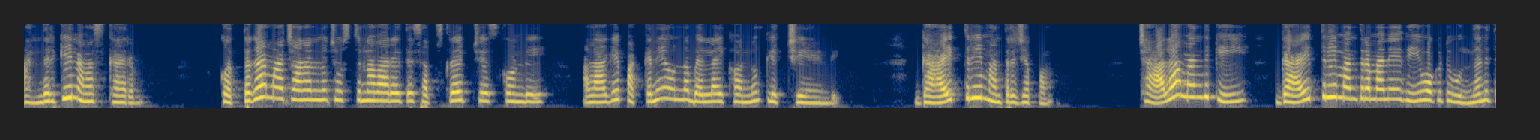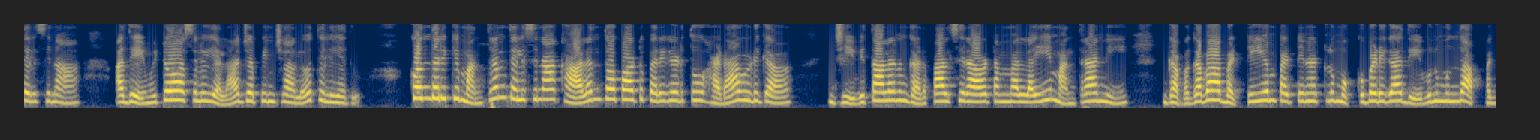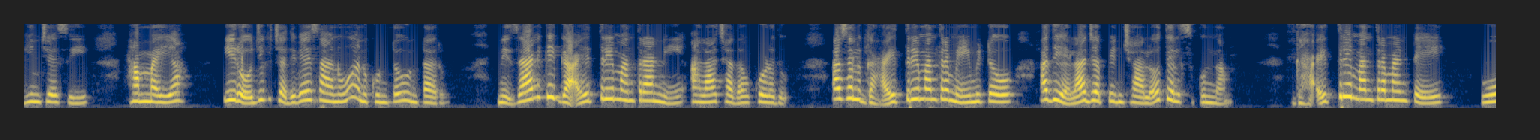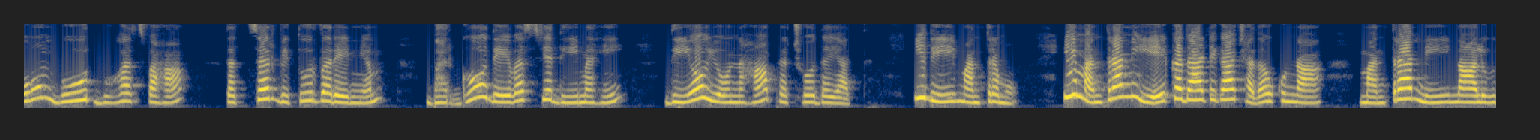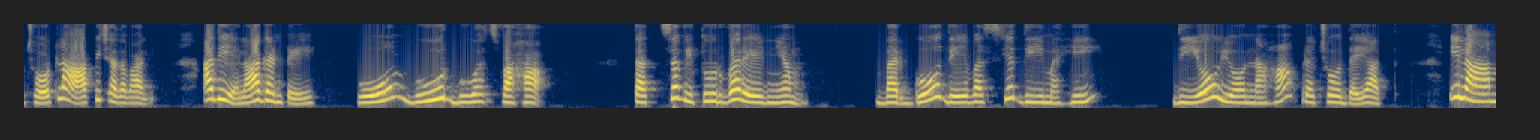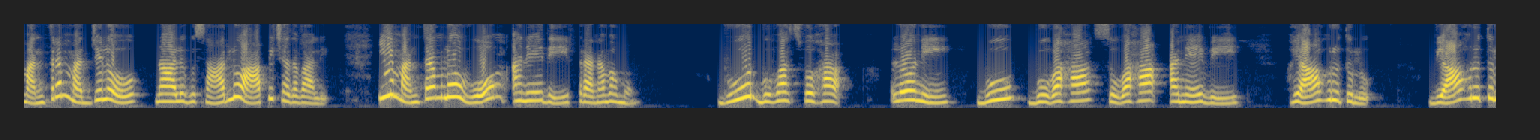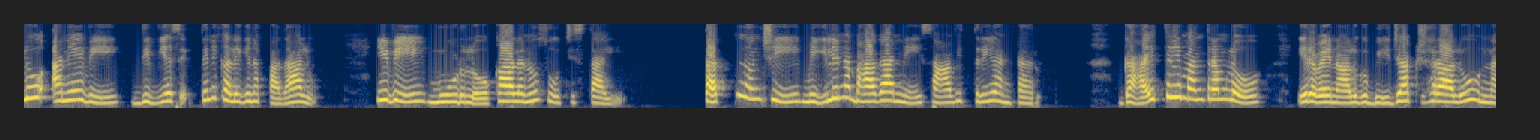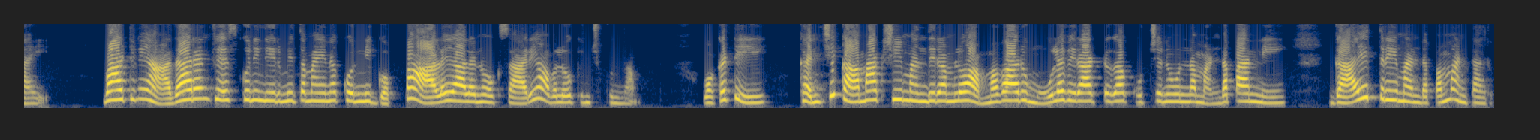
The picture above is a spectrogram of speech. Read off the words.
అందరికీ నమస్కారం. కొత్తగా మా ఛానల్ను చూస్తున్న వారైతే సబ్స్క్రైబ్ చేసుకోండి. అలాగే పక్కనే ఉన్న బెల్ ఐకాన్ను క్లిక్ చేయండి. గాయత్రి మంత్రజపం చాలామందికి గాయత్రి మంత్రం అనేది ఒకటి ఉందని తెలిసినా అదేమిటో అసలు ఎలా జపించాలో తెలియదు. కొందరికి మంత్రం తెలిసినా కాలంతో పాటు పరిగెడుతూ హడావుడిగా జీవితాలను గడపాల్సి రావటం వల్ల ఈ మంత్రాన్ని గబగబా బట్టీయం పట్టినట్లు మొక్కుబడిగా దేవుని ముందు అప్పగించేసి హమ్మయ్య ఈ రోజుకి చదివేశాను అనుకుంటూ ఉంటారు. నిజానికి గాయత్రి మంత్రాన్ని అలా చదవకూడదు. అసలు గాయత్రి మంత్రం ఏమిటో అది ఎలా జపించాలో తెలుసుకుందాం. గాయత్రి మంత్రం అంటే ఓం భూర్ భువ తత్సర్ వితుర్వరేణ్యం భర్గో దేవస్య ధీమహి ధియో యోన ప్రచోదయాత్ ఇది మంత్రము. ఈ మంత్రాన్ని ఏకదాటిగా చదవకుండా మంత్రాన్ని నాలుగు చోట్ల ఆపి చదవాలి. అది ఎలాగంటే ఓం భూర్భువస్వహ తత్సవితుర్వరేణ్యం తత్స వితుర్వరేణ్యం భర్గో దేవస్య ధీమహి ధియో యోన ప్రచోదయాత్. ఇలా మంత్రం మధ్యలో నాలుగు సార్లు ఆపి చదవాలి. ఈ మంత్రంలో ఓం అనేది ప్రణవము. భూర్భువస్వహ లోని భూ భువహ సువహ అనేవి వ్యాహృతులు. వ్యాహృతులు అనేవి దివ్య శక్తిని కలిగిన పదాలు. ఇవి మూడు లోకాలను సూచిస్తాయి. తత్ నుంచి మిగిలిన భాగాన్ని సావిత్రి అంటారు. గాయత్రి మంత్రంలో ఇరవై నాలుగు బీజాక్షరాలు ఉన్నాయి. వాటిని ఆధారం చేసుకుని నిర్మితమైన కొన్ని గొప్ప ఆలయాలను ఒకసారి అవలోకించుకుందాం. ఒకటి కంచి కామాక్షి మందిరంలో అమ్మవారు మూల విరాట్టుగా కూర్చుని ఉన్న మండపాన్ని గాయత్రి మండపం అంటారు.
